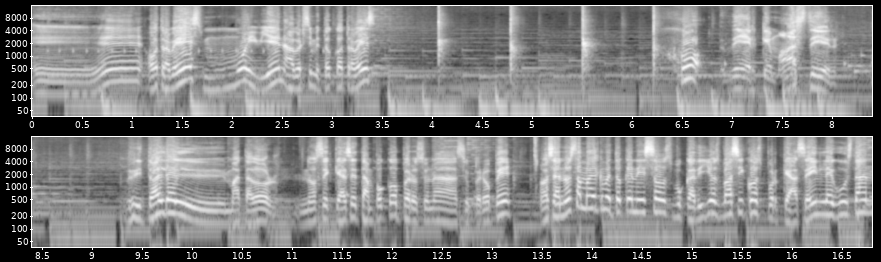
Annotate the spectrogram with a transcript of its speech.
Eh, otra vez, muy bien, a ver si me toca otra vez Joder, qué master Ritual del matador No sé qué hace tampoco, pero suena super OP O sea, no está mal que me toquen esos bocadillos básicos Porque a Zane le gustan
